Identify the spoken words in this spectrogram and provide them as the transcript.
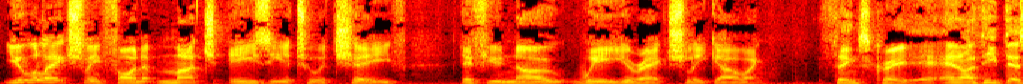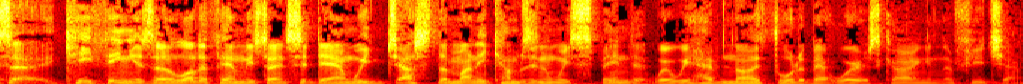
you will actually find it much easier to achieve if you know where you're actually going. Thanks, Craig. And I think that's a key thing is that a lot of families don't sit down. We just, the money comes in and we spend it, where we have no thought about where it's going in the future.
